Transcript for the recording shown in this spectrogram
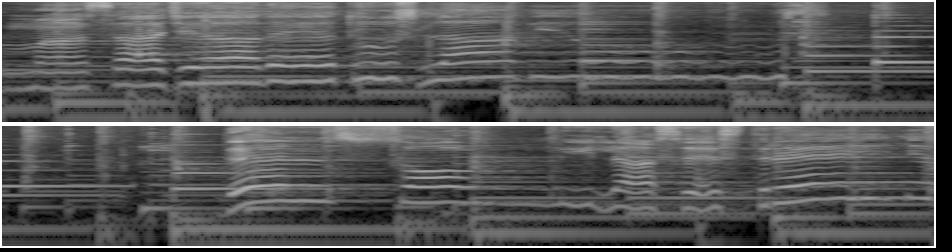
más allá de tus labios, del sol y las estrellas,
